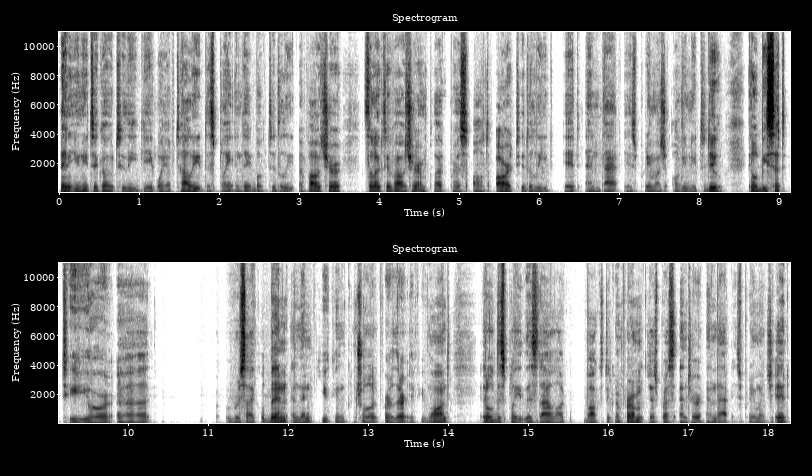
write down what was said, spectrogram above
Then you need to go to the gateway of Tally, display and daybook to delete a voucher, select a voucher and press Alt R to delete it and that is pretty much all you need to do. It'll be set to your uh, recycle bin and then you can control it further if you want. It'll display this dialog box to confirm. Just press enter and that is pretty much it.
